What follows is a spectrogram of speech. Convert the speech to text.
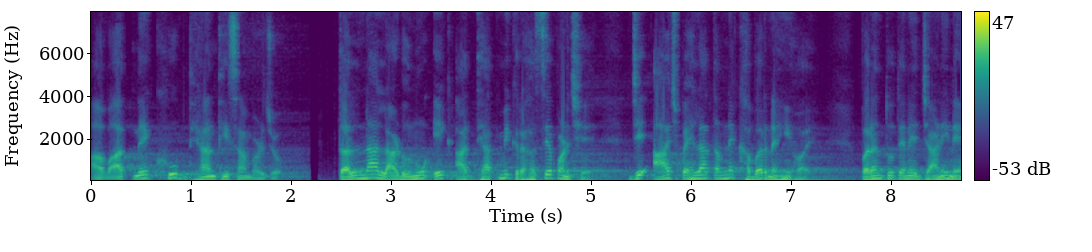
આ વાતને ખૂબ ધ્યાનથી સાંભળજો. તલના લાડુનું એક આધ્યાત્મિક રહસ્ય પણ છે, જે આજ પહેલાં તમને ખબર નહીં હોય, પરંતુ તેને જાણીને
